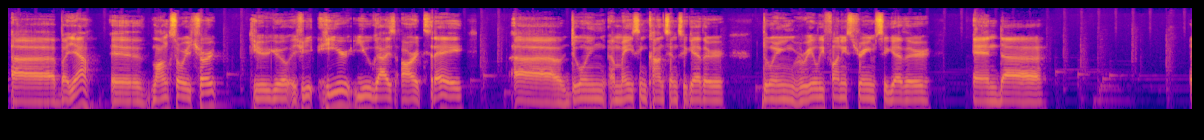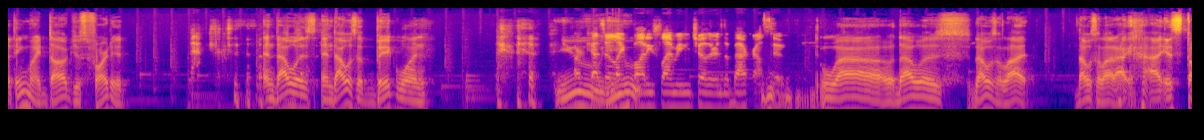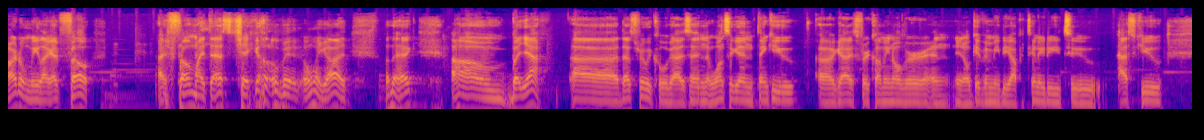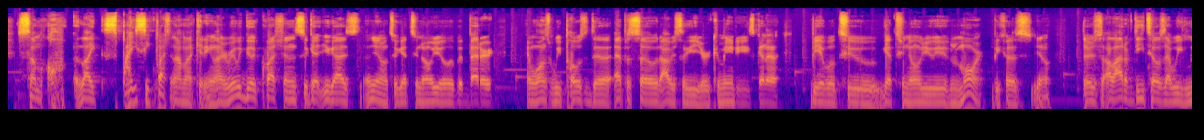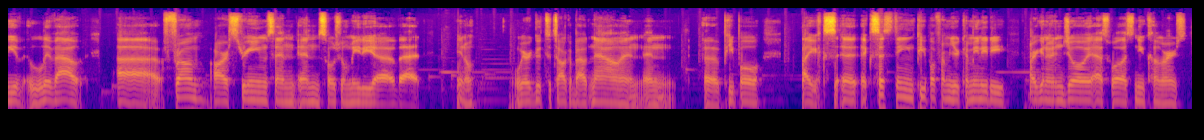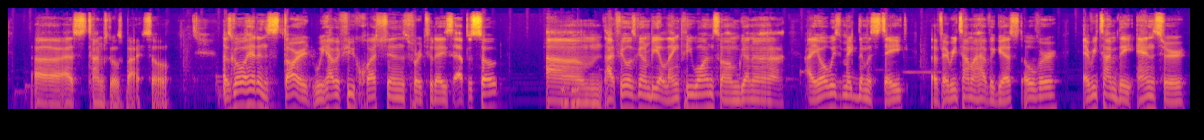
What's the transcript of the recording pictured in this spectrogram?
Uh, but yeah, uh, long story short, here you go. Here you guys are today, uh, doing amazing content together, doing really funny streams together, and uh, I think my dog just farted, and that was and that was a big one. You, Our cats are you, like body slamming each other in the background too. Wow, that was that was a lot that was a lot. I, I it startled me. Like I felt I felt my desk shake a little bit. Oh my god, what the heck? Um, but yeah, uh, that's really cool, guys. And once again, thank you, uh, guys, for coming over and you know giving me the opportunity to ask you some like spicy questions. I'm not kidding, like really good questions to get you guys, you know, to get to know you a little bit better. And once we post the episode, obviously your community is gonna be able to get to know you even more because you know there's a lot of details that we live live out uh, from our streams and and social media that you know we're good to talk about now and and uh, people like ex- uh, existing people from your community are going to enjoy as well as newcomers uh, as times goes by so let's go ahead and start we have a few questions for today's episode um, I feel it's going to be a lengthy one, so I'm gonna. I always make the mistake of every time I have a guest over, every time they answer,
